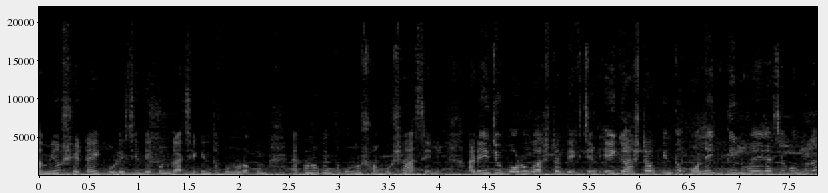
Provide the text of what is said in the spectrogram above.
আমিও সেটাই করেছি। দেখুন, গাছে কিন্তু কোনো রকম এখনও কিন্তু কোনো সমস্যা আসেনি। আর এই যে বড় গাছটা দেখছেন, এই গাছটাও কিন্তু অনেক দিন হয়ে গেছে বন্ধুরা।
